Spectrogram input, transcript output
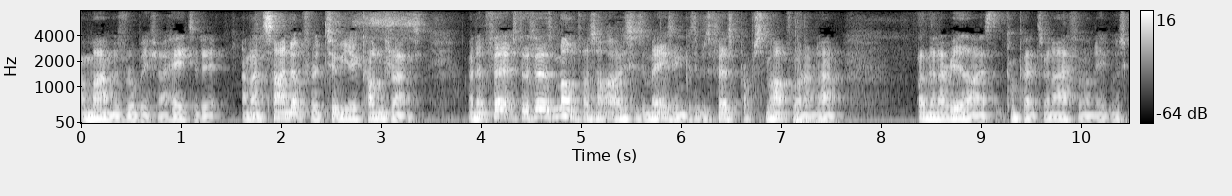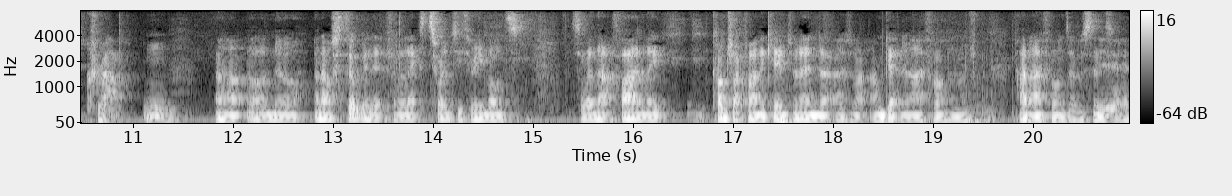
and mine was rubbish. I hated it, and I'd signed up for a two-year contract. And at first, for the first month, I was like, "Oh, this is amazing," because it was the first proper smartphone I'd had. And then I realised that compared to an iPhone, it was crap. Mm. And I, oh no! And I was stuck with it for the next twenty three months. So when that finally contract finally came to an end, I was like, I'm getting an iPhone, and I've had iPhones ever since. Yeah.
